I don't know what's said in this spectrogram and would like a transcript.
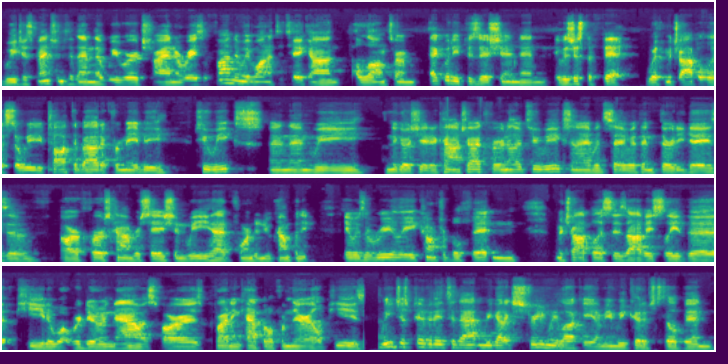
we just mentioned to them that we were trying to raise a fund and we wanted to take on a long term equity position. And it was just a fit with Metropolis. So we talked about it for maybe two weeks and then we negotiated a contract for another two weeks. And I would say within 30 days of our first conversation, we had formed a new company. It was a really comfortable fit, and Metropolis is obviously the key to what we're doing now as far as providing capital from their LPs. We just pivoted to that and we got extremely lucky. I mean, we could have still been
